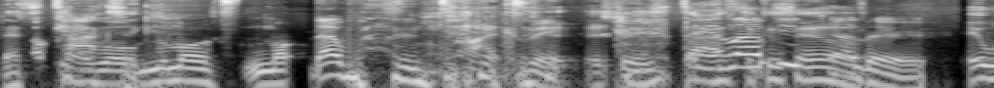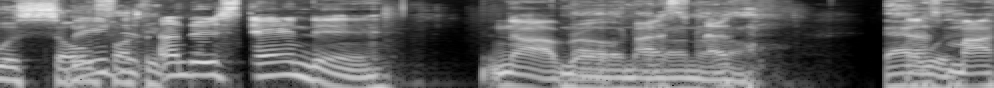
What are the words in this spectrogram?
That's Okay, toxic. well, the most mo- that wasn't toxic. It was they toxic loved as each hell. other. It was so they fucking just understanding. Nah, bro. no, no, no, that's, no, no. that's, That that's was my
